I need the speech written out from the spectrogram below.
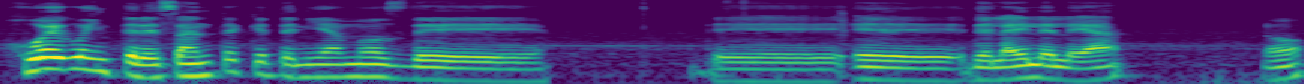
juego interesante que teníamos de, de, eh, de la LLA, ¿no?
